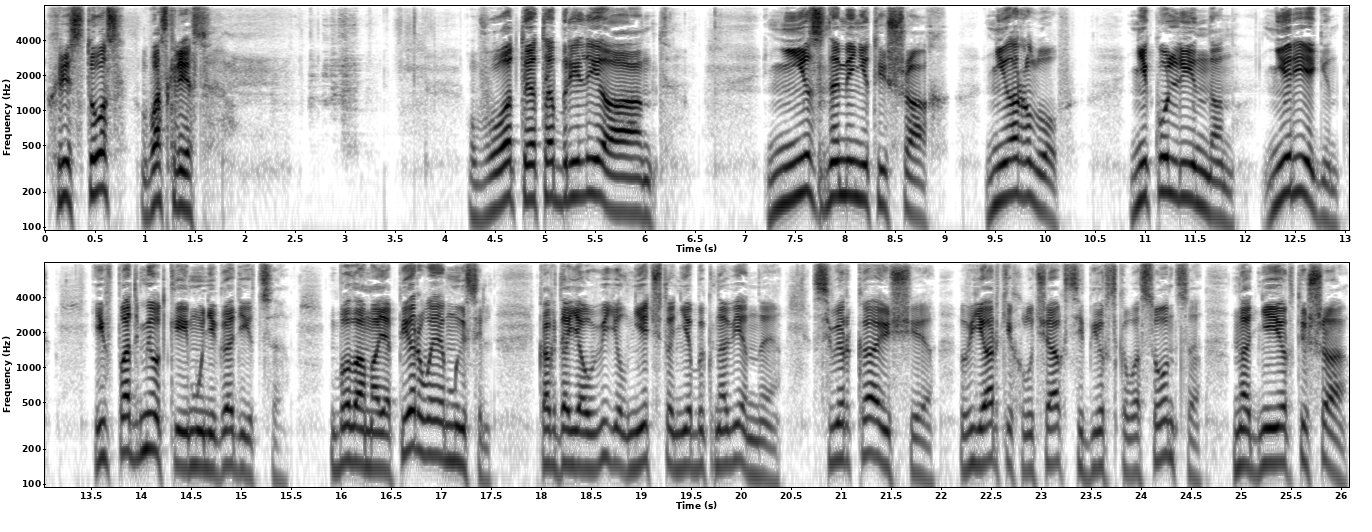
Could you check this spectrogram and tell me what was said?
Христос воскрес! Вот это бриллиант! Ни знаменитый шах, ни Орлов, ни Кулиннан, ни Регент и в подметке ему не годится. Была моя первая мысль, когда я увидел нечто необыкновенное, сверкающее в ярких лучах сибирского солнца на дне Иртыша,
